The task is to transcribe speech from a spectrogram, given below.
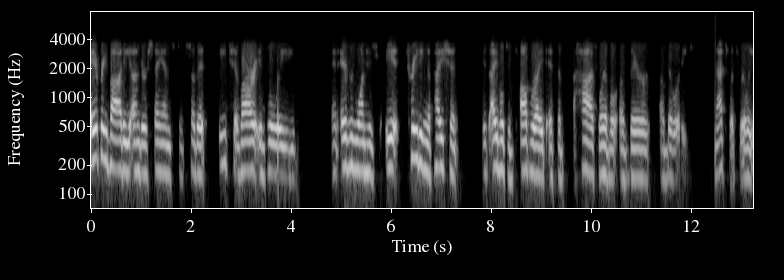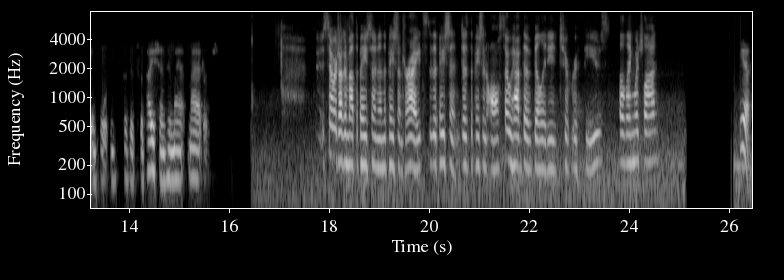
everybody understands so that each of our employees and everyone who's it, treating the patient is able to operate at the highest level of their abilities. And that's what's really important because it's the patient who ma- matters. So we're talking about the patient and the patient's rights. Do the patient does the patient also have the ability to refuse the language line? Yes,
